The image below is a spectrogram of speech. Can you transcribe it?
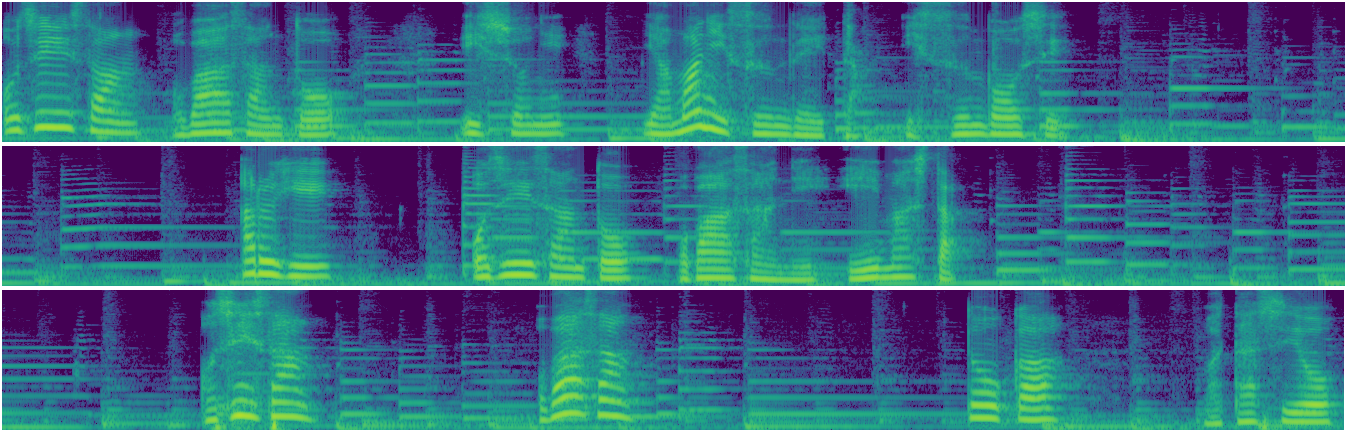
おじいさんおばあさんと一緒に山に住んでいた一寸法師。ある日おじいさんとおばあさんに言いました。おじいさんおばあさんどうか私を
